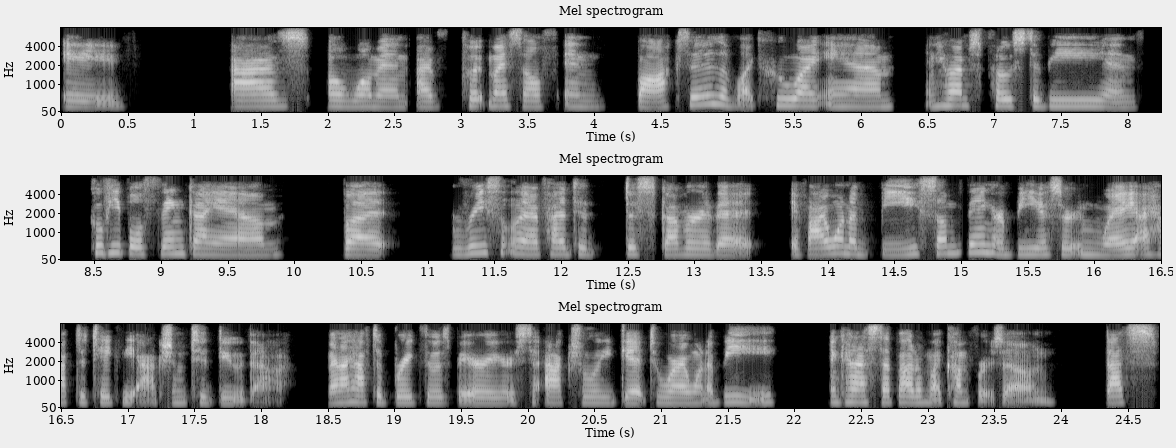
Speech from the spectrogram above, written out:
age as a woman, I've put myself in boxes of like who I am and who I'm supposed to be and who people think I am. But recently I've had to discover that if I want to be something or be a certain way, I have to take the action to do that. And I have to break those barriers to actually get to where I want to be and kind of step out of my comfort zone. That's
